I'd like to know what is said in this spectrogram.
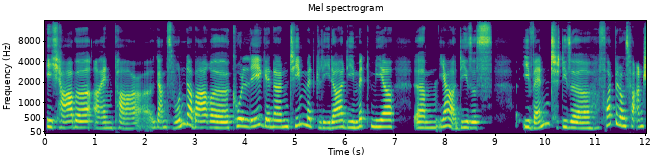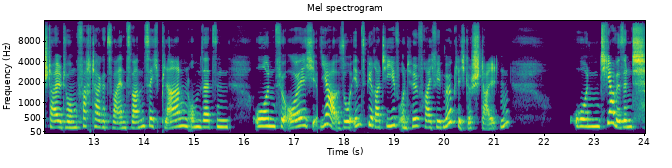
Ich habe ein paar ganz wunderbare Kolleginnen, Teammitglieder, die mit mir ähm, ja dieses Event, diese Fortbildungsveranstaltung Fachtage 22 planen, umsetzen und für euch ja so inspirativ und hilfreich wie möglich gestalten. Und ja, wir sind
